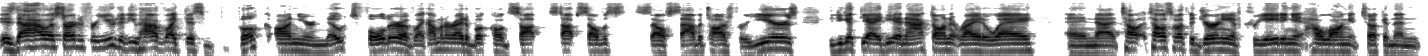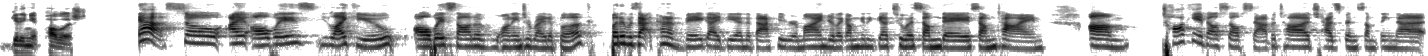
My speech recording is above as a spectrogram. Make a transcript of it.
Is that how it started for you? Did you have like this book on your notes folder of like, I'm going to write a book called Stop, Stop Self Sabotage for years? Did you get the idea and act on it right away? And uh, tell tell us about the journey of creating it, how long it took, and then getting it published. Yeah, so I always, like you, always thought of wanting to write a book, but it was that kind of vague idea in the back of your mind. You're like, I'm going to get to it someday, sometime. Um, talking about self sabotage has been something that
